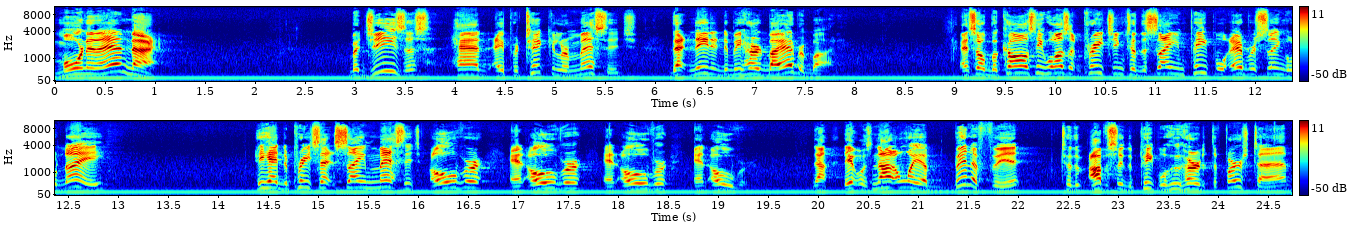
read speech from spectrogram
morning and night. But Jesus had a particular message that needed to be heard by everybody. And so, because he wasn't preaching to the same people every single day, he had to preach that same message over and over and over and over. Now, it was not only a benefit to the, obviously the people who heard it the first time,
